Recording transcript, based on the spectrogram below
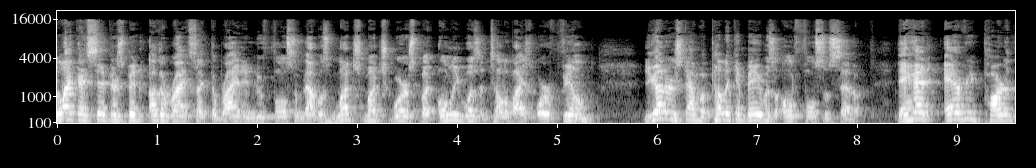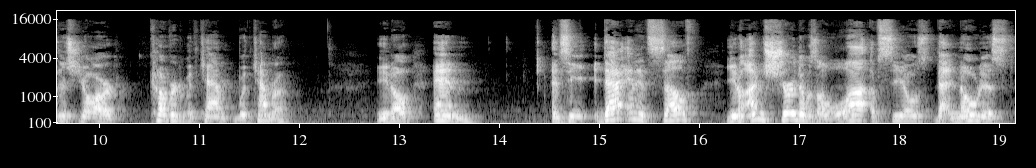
like I said, there's been other riots like the riot in New Folsom that was much, much worse, but only wasn't televised or filmed. You got to understand what Pelican Bay was old Folsom setup. They had every part of this yard covered with cam with camera, you know, and and see that in itself, you know, I'm sure there was a lot of SEALs that noticed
